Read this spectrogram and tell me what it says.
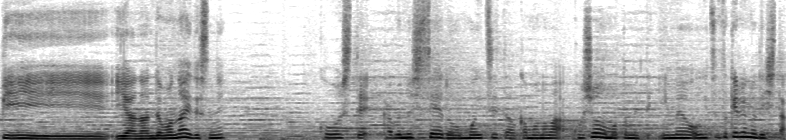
ピーいやなんでもないですね。こうして株主制度を思いついた若者は胡椒を求めて夢を追い続けるのでした。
